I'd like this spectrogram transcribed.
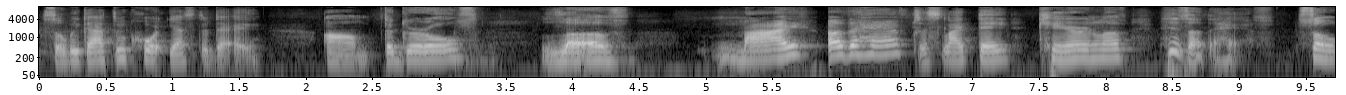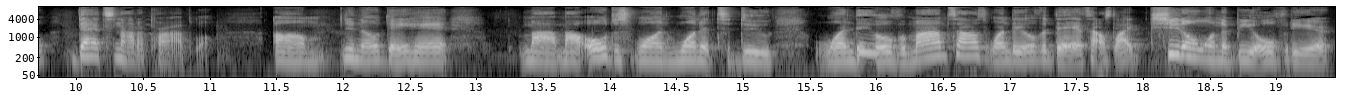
So we got through court yesterday um, the girls love my other half just like they care and love his other half. So that's not a problem. Um, you know, they had my my oldest one wanted to do one day over mom's house, one day over dad's house. Like she don't want to be over there,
